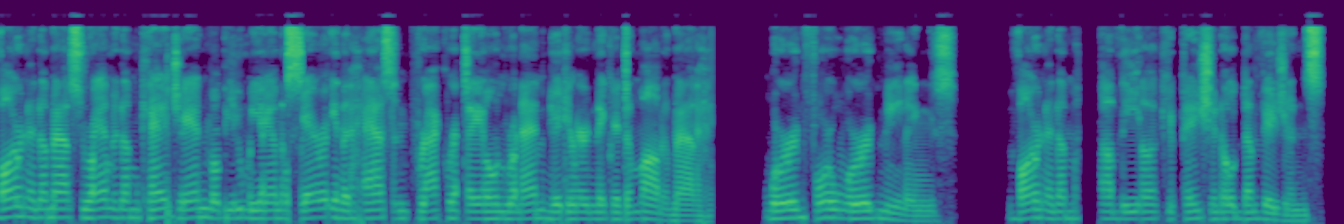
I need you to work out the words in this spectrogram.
Varnanamas Ramanam Kajanmabhumianasarana Hasan Prakratayon Ranamnikar Nikadamanamah. Word for word meanings. Varnanam, of the occupational divisions,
